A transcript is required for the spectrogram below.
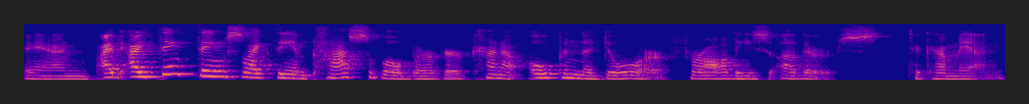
And I, I think things like the Impossible Burger kind of open the door for all these others to come in.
